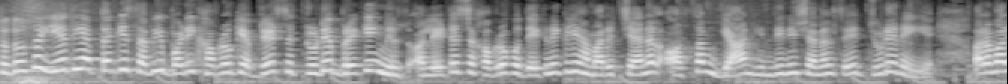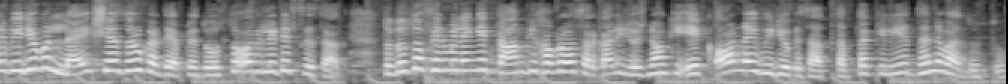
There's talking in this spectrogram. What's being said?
तो दोस्तों, ये थी अब तक की सभी बड़ी खबरों की अपडेट से टुडे ब्रेकिंग न्यूज़ और लेटेस्ट खबरों को देखने के लिए हमारे चैनल औसम ज्ञान हिंदी न्यूज़ चैनल से जुड़े रहिए। और हमारे वीडियो को लाइक शेयर ज़रूर कर दे अपने दोस्तों और रिलेटिव्स के साथ। तो दोस्तों, फिर मिलेंगे काम की खबरों और सरकारी योजनाओं की एक और नई वीडियो के साथ। तब तक के लिए धन्यवाद दोस्तों।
